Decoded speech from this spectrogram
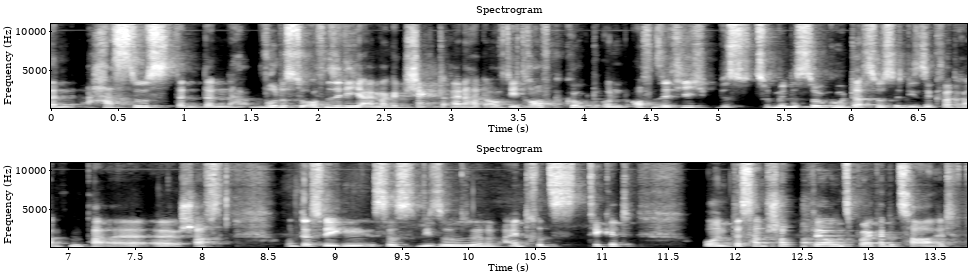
dann hast du es, dann, dann wurdest du offensichtlich einmal gecheckt, einer hat auf dich drauf geguckt und offensichtlich bist du zumindest so gut, dass du es in diese Quadranten äh, schaffst. Und deswegen ist das wie so ein Eintrittsticket. Und das haben Shopware und Spriker bezahlt.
